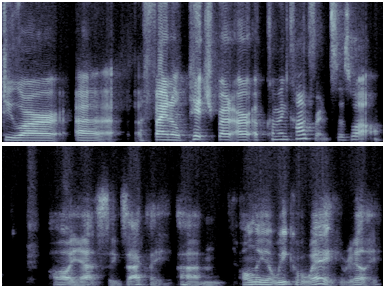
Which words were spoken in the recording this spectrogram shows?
do our uh, final pitch about our upcoming conference as well. Oh yes, exactly. Um, only a week away, really.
